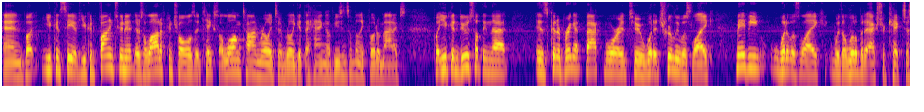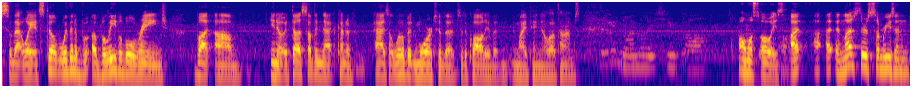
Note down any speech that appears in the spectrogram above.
And, but you can see if you can fine tune it, there's a lot of controls. It takes a long time really to really get the hang of using something like Photomatix. But you can do something that is going to bring it back more into what it truly was like. Maybe what it was like with a little bit of extra kick, just so that way it's still within a, a believable range, but um, you know, it does something that kind of adds a little bit more to the to the quality of it, in my opinion, a lot of times. Do you normally shoot raw? Almost always, I, I, unless there's some reason,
